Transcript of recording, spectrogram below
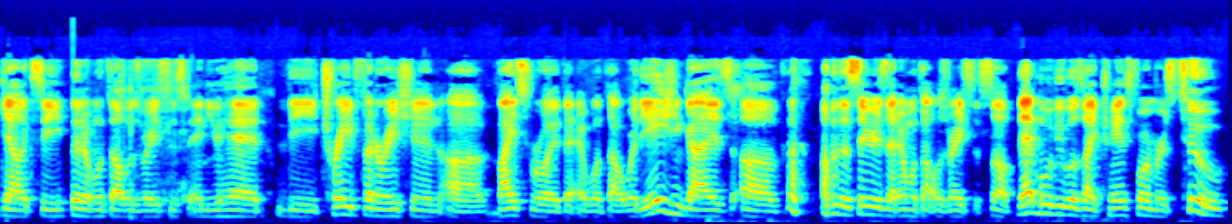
galaxy that everyone thought was racist, and you had the Trade Federation uh, viceroy that everyone thought were the Asian guys of of the series that everyone thought was racist. So that movie was like Transformers 2,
